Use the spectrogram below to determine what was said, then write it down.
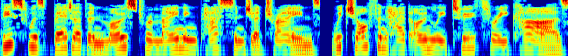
This was better than most remaining passenger trains, which often had only two-three cars.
